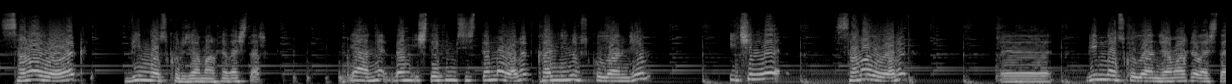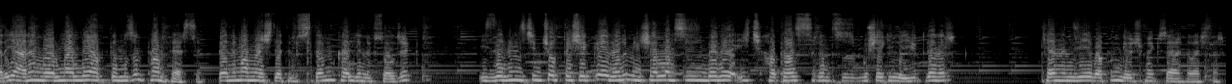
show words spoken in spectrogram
sanal olarak Windows kuracağım arkadaşlar. Yani ben işletim sistemi olarak Kali Linux kullanacağım. İçinde sanal olarak e, Windows kullanacağım arkadaşlar. Yani normalde yaptığımızın tam tersi. Benim ana işletim sistemim Kali Linux olacak. İzlediğiniz için çok teşekkür ederim. İnşallah sizde de hiç hatasız sıkıntısız bu şekilde yüklenir. Kendinize iyi bakın. Görüşmek üzere arkadaşlar.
